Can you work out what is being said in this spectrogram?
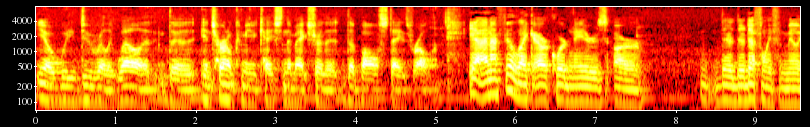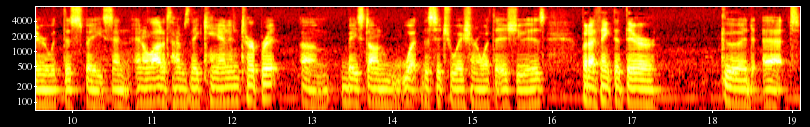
you know we do really well at the internal communication to make sure that the ball stays rolling. Yeah, and I feel like our coordinators are they're they're definitely familiar with this space, and and a lot of times they can interpret um, based on what the situation or what the issue is. But I think that they're good at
